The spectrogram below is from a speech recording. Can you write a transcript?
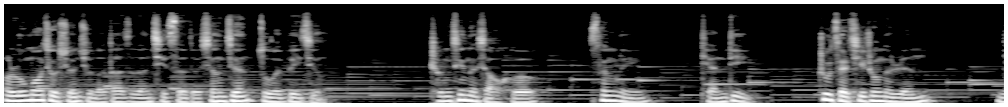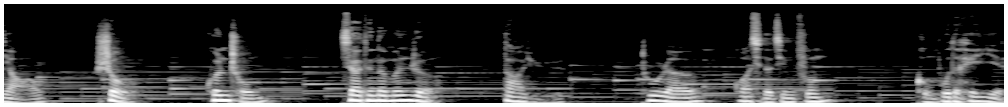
而《龙猫》就选取了大自然气色的乡间作为背景。”澄清的小河、森林、田地，住在其中的人、鸟、兽、昆虫，夏天的闷热、大雨、突然刮起的劲风、恐怖的黑夜，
